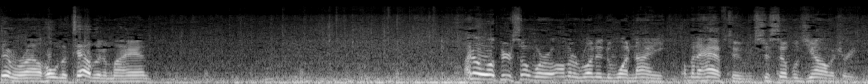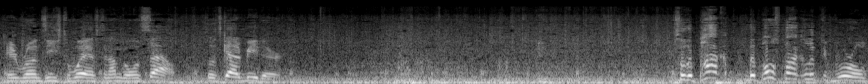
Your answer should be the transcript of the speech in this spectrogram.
Him around holding a tablet in my hand. I know up here somewhere I'm going to run into 190. I'm going to have to. It's just simple geometry. It runs east to west and I'm going south. So it's got to be there. So the, the post-apocalyptic world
